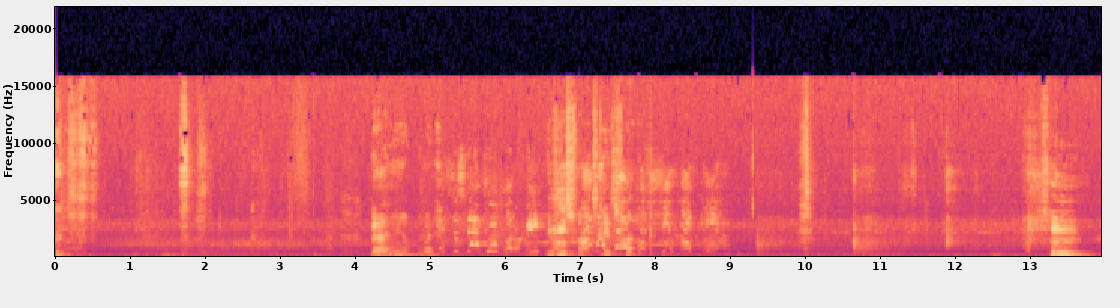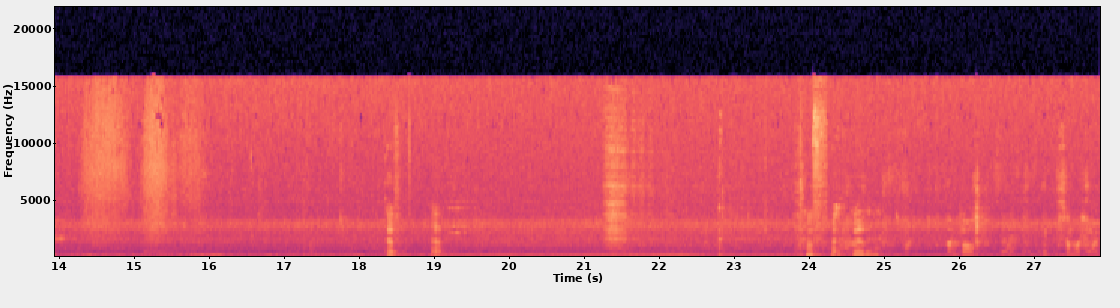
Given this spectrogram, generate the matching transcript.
Damn, boy. He's fast, he's fast. Two. Up. fuck was that? Oh, so much, Mike.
